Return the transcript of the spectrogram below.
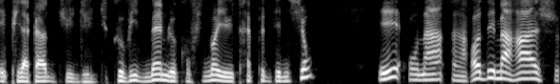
Et puis la période du, du, Covid, même le confinement, il y a eu très peu de démissions. Et on a un redémarrage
